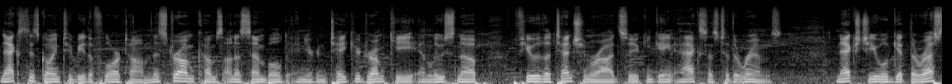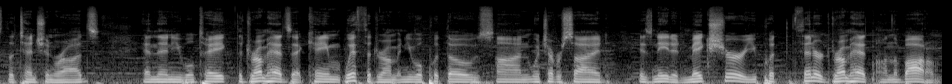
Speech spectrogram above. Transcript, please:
Next is going to be the floor tom. This drum comes unassembled and you're going to take your drum key and loosen up a few of the tension rods so you can gain access to the rims. Next you will get the rest of the tension rods and then you will take the drum heads that came with the drum and you will put those on whichever side is needed. Make sure you put the thinner drum head on the bottom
